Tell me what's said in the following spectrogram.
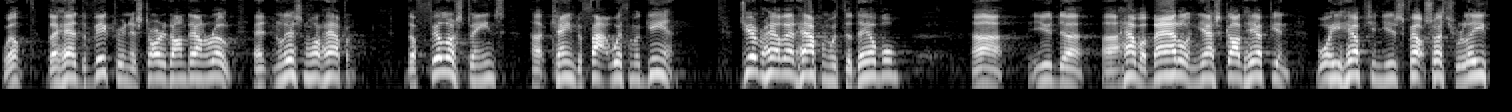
Well, they had the victory and it started on down the road. And listen what happened. The Philistines uh, came to fight with them again. Did you ever have that happen with the devil? Uh, you'd uh, uh, have a battle and you ask God to help you, and boy, He helped you, and you just felt such relief,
